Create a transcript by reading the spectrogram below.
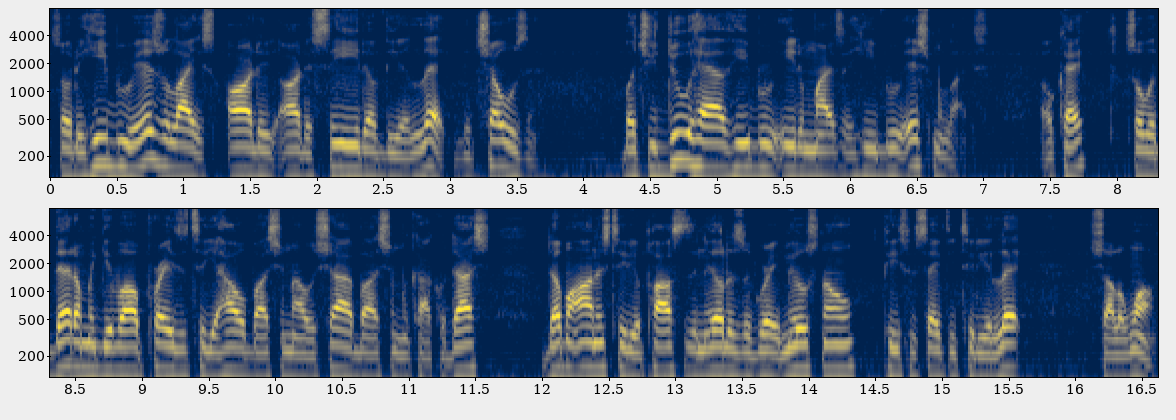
So the Hebrew Israelites are the are the seed of the elect, the chosen. But you do have Hebrew Edomites and Hebrew Ishmaelites. Okay? So with that, I'm gonna give all praises to Yahweh Bashem Awashai Bashem Kakodash. Double honors to the apostles and the elders of Great Millstone. Peace and safety to the elect. Shalom.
